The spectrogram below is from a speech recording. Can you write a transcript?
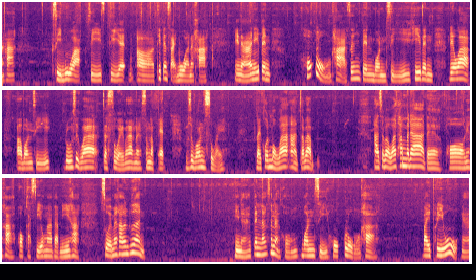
นะคะ สีบัวสีสีเอ่อที่เป็นสายบัวนะคะนี่นะนนี้เป็นฮกหลงค่ะ ซึ่งเป็นบอลสีที่เป็นเรียกว่าอบอลสีรู้สึกว่าจะสวยมากนะสำหรับแอดรู้สึกว่ามันสวย หลายคนบอกว่าอาจจะแบบ อาจจะแบบว่าธรรมดาแต่พอเนี่ยค่ะ พอกัดสีออกมาแบบนี้ค่ะ สวยไหมคะเพื่อนๆนี่นะเป็นลักษณะของบอลสีฮกหลงค่ะ ใบพริ้วนะ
